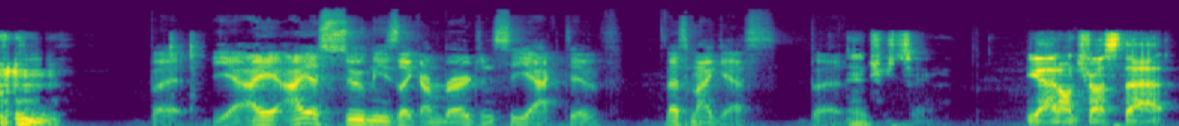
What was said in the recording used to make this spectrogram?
But yeah, I, I assume he's like emergency active. That's my guess. But Interesting. Yeah, I don't trust that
